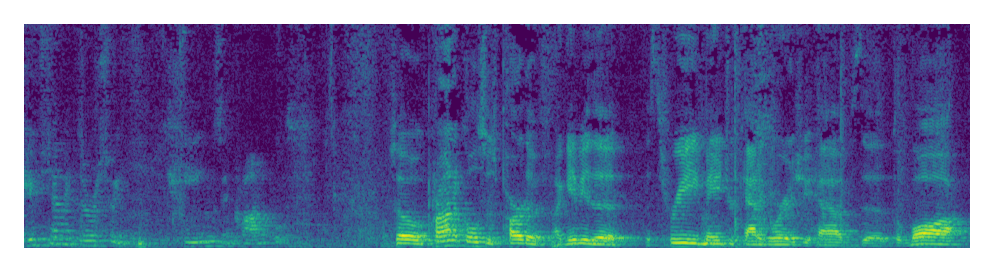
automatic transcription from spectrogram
could you tell me the difference between Kings and Chronicles? So Chronicles is part of, I gave you the, the three major categories. You have the, the law,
